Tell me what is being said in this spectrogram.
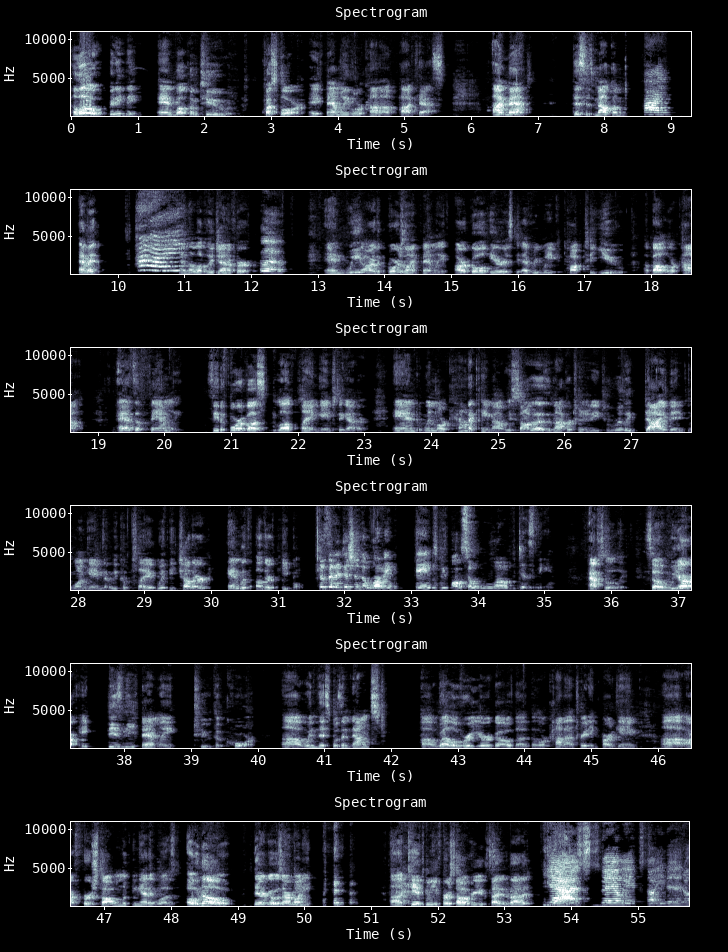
Hello, good evening, and welcome to Questlore, a family Lorcana podcast. I'm Matt. This is Malcolm, Hi. Emmett, Hi. and the lovely Jennifer. Hello. And we are the Gorsline family. Our goal here is to every week talk to you about Lorcana as a family. See, the four of us love playing games together. And when Lorcana came out, we saw that as an opportunity to really dive into one game that we could play with each other and with other people. Because in addition to loving games, we also love Disney. Absolutely. So we are a Disney family to the core. Uh, when this was announced uh, well over a year ago, the, the Lorcana trading card game, uh, our first thought when looking at it was, oh no, there goes our money. uh, kids, when you first saw it, were you excited about it? Yes, very excited.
